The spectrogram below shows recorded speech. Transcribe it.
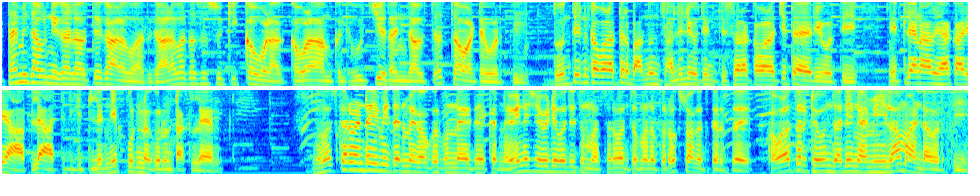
आता मी जाऊन निघाला होते गाळवात. गाळवात असं सुकी कवळा कवळा आमका घेऊची आहेत आणि जाऊच्या चवाट्यावरती. दोन तीन कवळा तर बांधून झालेली होती आणि तिसऱ्या कवळाची तयारी होती. नितल्या नाव ह्या कार्य आपल्या हातीत घेतल्याने पूर्ण करून टाकल्यान. नमस्कार मंडळी मी तर गावकर पुन्हा एकदा एका नवीन अशा व्हिडिओमध्ये तुम्हा सर्वांचं मनपूर्वक स्वागत करतोय. कवळा तर ठेवून झाली आणि आम्ही हिला मांडावरती.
